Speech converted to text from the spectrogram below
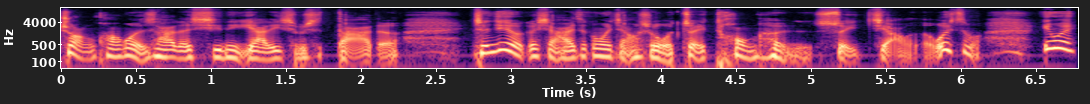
状况，或者是他的心理压力是不是大的？曾经有个小孩子跟我讲说，我最痛恨睡觉了，为什么？因为。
